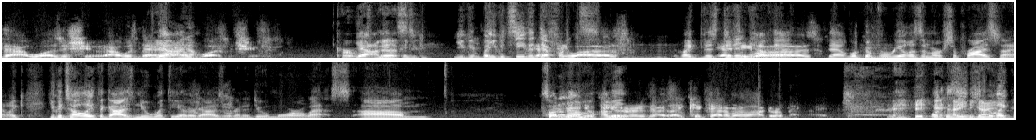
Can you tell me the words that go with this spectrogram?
that was a shoot. I was there. Yeah that i know. was a shoot. Kurt yeah i mean you could, you could but you could see the yes, difference. he was like this yes, didn't have that, that look of realism or surprise tonight. Like you could tell like the guys knew what the other guys were going to do more or less. Um so or I don't Daniel know. Puder I mean, got like kicked out of our locker room that night. yeah, well, because he, he, he like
